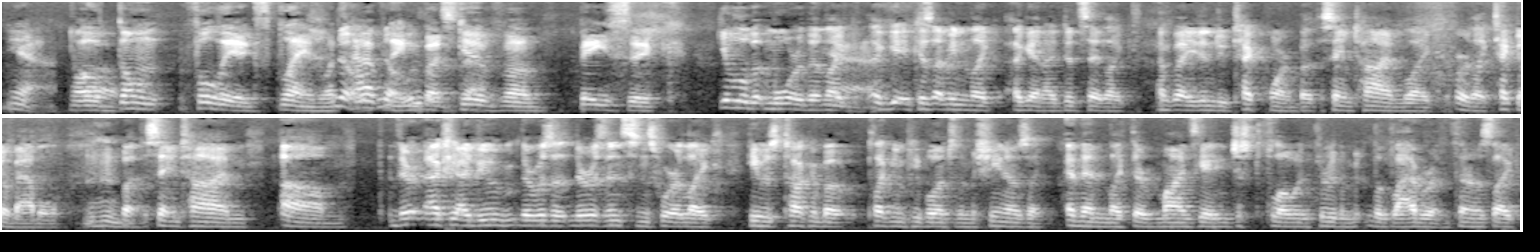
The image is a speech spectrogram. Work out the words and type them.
yeah. Well, Oh. don't fully explain what's No, no, happening, that's but give a basic. give a little bit more than like Yeah. because I mean like again I did say like I'm glad you didn't do tech porn but at the same time like or like techno babble Mm-hmm. but at the same time um there actually I do there was a there was an instance where like he was talking about plugging people into the machine I was like and then like their minds getting just flowing through the, the labyrinth and I was like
